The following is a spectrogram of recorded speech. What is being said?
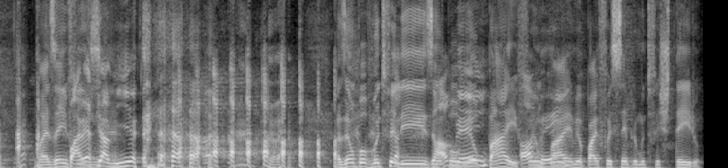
Mas enfim. Parece a é- minha. mas é um povo muito feliz, é um povo. Amém. Meu pai foi Amém. um pai, meu pai foi sempre muito festeiro.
